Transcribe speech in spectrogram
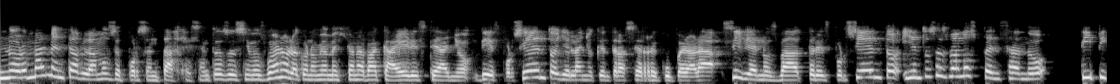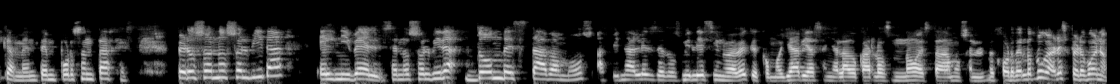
Normalmente hablamos de porcentajes, entonces decimos, bueno, la economía mexicana va a caer este año 10% y el año que entra se recuperará, si bien nos va 3%, y entonces vamos pensando típicamente en porcentajes, pero se nos olvida el nivel, se nos olvida dónde estábamos a finales de 2019, que como ya había señalado Carlos, no estábamos en el mejor de los lugares, pero bueno,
